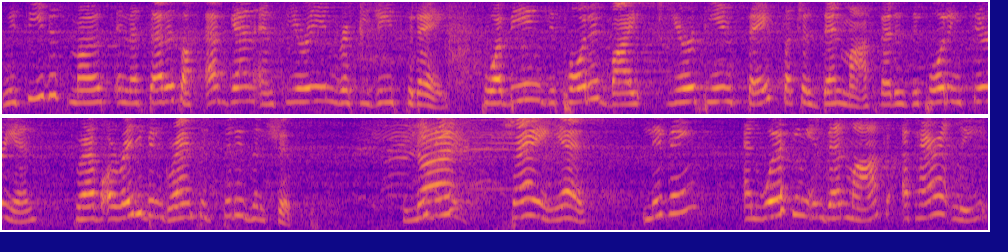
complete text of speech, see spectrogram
We see this most in the status of Afghan and Syrian refugees today, who are being deported by European states such as Denmark that is deporting Syrians who have already been granted citizenship. Living, shame, yes. Living and working in Denmark, apparently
